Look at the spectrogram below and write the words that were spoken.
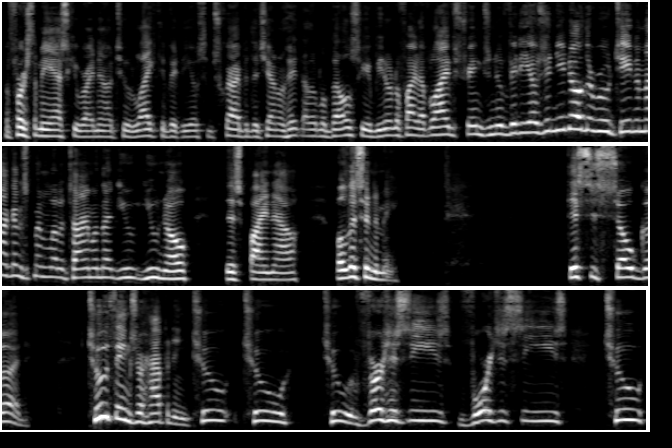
But first, let me ask you right now to like the video, subscribe to the channel, hit that little bell so you'll be notified of live streams and new videos. And you know the routine. I'm not going to spend a lot of time on that. You you know this by now. But listen to me. This is so good. Two things are happening. Two two two vertices, vortices, two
